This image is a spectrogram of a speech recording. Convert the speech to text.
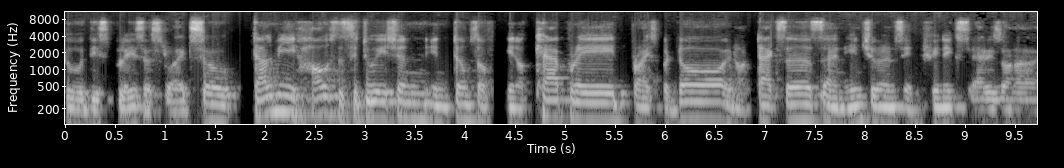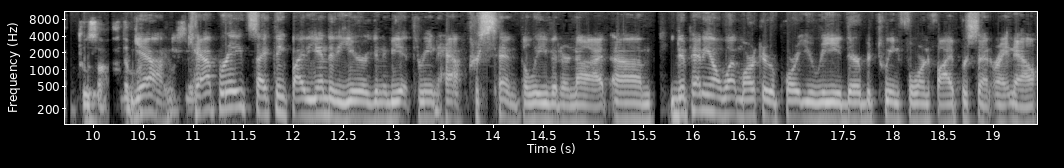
to these places, right? So tell me, how's the situation in terms of you know cap rate, price per door, you know taxes and insurance in Phoenix, Arizona, Tucson, other Yeah, cap rates. I think by the end of the year are going to be at three and a half percent. Believe it or not, um, depending on what market report you read, they're between four and five percent right now.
